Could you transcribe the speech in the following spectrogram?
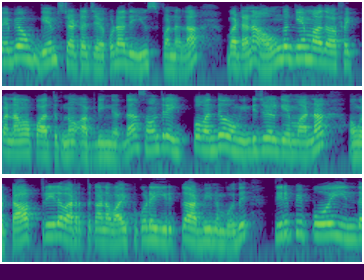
மேபி அவங்க கேம் ஸ்ட்ராட்டஜியாக கூட அதை யூஸ் பண்ணலாம். பட் ஆனால் அவங்க கேம் அதை அஃபெக்ட் பண்ணாமல் பார்த்துக்கணும் அப்படிங்கிறது தான். சௌந்தர்யா இப்போ வந்து அவங்க இண்டிவிஜுவல் கேம் ஆனால் அவங்க டாப் த்ரீல வரதுக்கான வாய்ப்பு கூட இருக்குது அப்படின்னும் போது திருப்பி போய் இந்த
